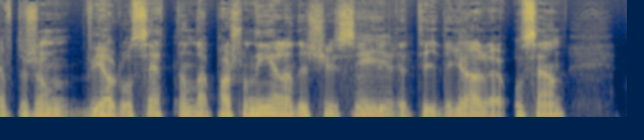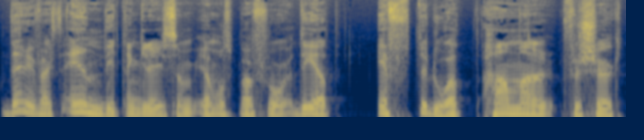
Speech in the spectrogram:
eftersom vi har då sett den där passionerade kyssen Det är lite det. tidigare. Och sen, där är faktiskt en liten grej som jag måste bara fråga. Det är att efter då att han har försökt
